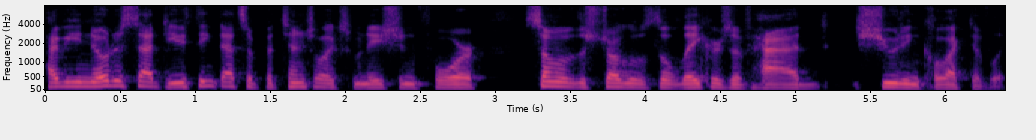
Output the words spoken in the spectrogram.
have you noticed that? Do you think that's a potential explanation for some of the struggles the Lakers have had shooting collectively?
